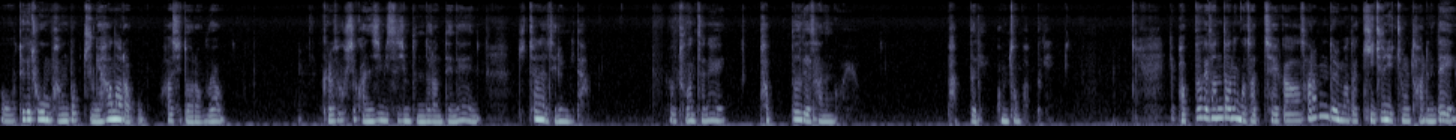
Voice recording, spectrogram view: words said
어, 되게 좋은 방법 중에 하나라고 하시더라고요. 그래서 혹시 관심 있으신 분들한테는 추천을 드립니다. 그리고 두 번째는 바쁘게 사는 거예요. 바쁘게, 엄청 바쁘게. 바쁘게 산다는 것 자체가 사람들마다 기준이 좀 다른데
